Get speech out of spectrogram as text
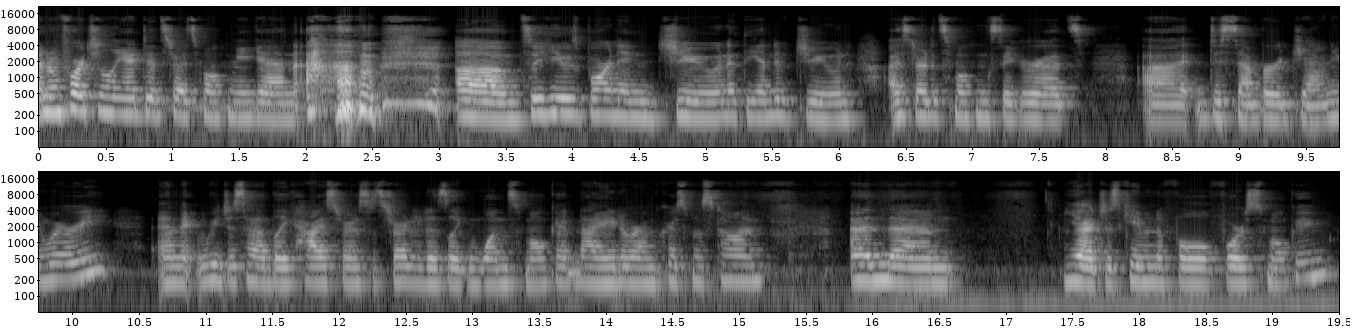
and unfortunately I did start smoking again. um, so he was born in June, at the end of June. I started smoking cigarettes uh, December, January. And it, we just had like high stress. It started as like one smoke at night around Christmas time. And then, yeah, it just came into full force smoking.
